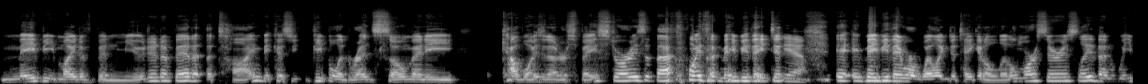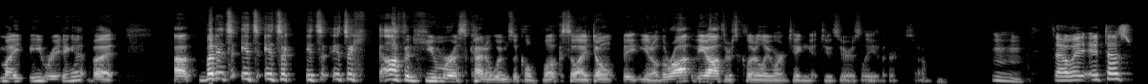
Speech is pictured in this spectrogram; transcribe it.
maybe might have been muted a bit at the time because people had read so many cowboys in outer space stories at that point that maybe they didn't yeah, it, it, maybe they were willing to take it a little more seriously than we might be reading it, but uh, but it's it's it's a it's it's a often humorous kind of whimsical book. So I don't you know the the authors clearly weren't taking it too seriously either. So hmm So it, it does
